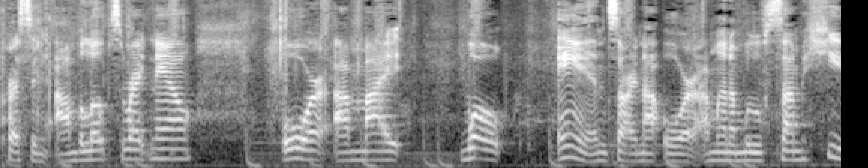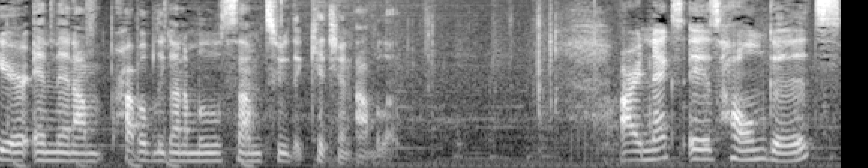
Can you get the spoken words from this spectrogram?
pressing envelopes right now. Or I might well and sorry not or I'm gonna move some here and then I'm probably gonna move some to the kitchen envelope. All right next is home goods.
